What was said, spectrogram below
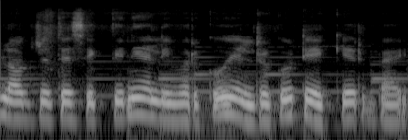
ವ್ಲಾಗ್ ಜೊತೆ ಸಿಗ್ತೀನಿ ಅಲ್ಲಿವರೆಗೂ ಎಲ್ರಿಗೂ ಟೇಕ್ ಕೇರ್, ಬಾಯ್.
